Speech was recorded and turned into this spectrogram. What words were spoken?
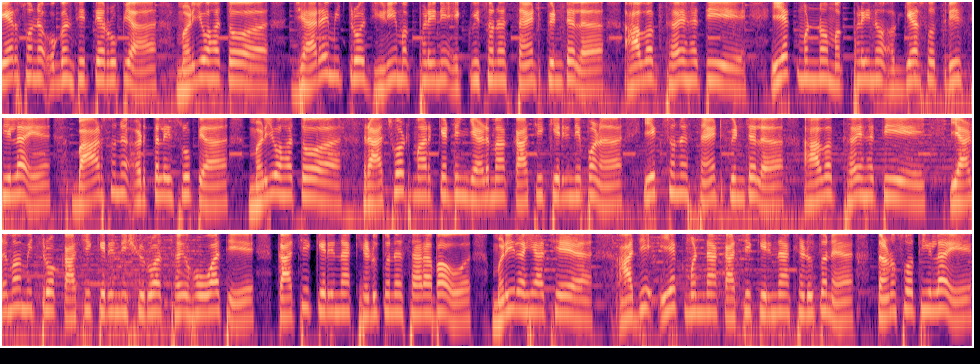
તેરસો ને ઓગણસિત્તેર રૂપિયા મળ્યો હતો. જ્યારે મિત્રો ઝીણી મગફળીની એકવીસો ને સાઠ ક્વિન્ટલ આવક થઈ હતી. એક મણનો મગફળીનો અગિયારસો ત્રીસથી લઈ બારસો ને અડતાલીસ રૂપિયા. મળ્યો હતો રાજકોટ માર્કેટિંગ યાર્ડમાં કાચી કેરીની પણ એકસો ને સાઠ ક્વિન્ટલ આવક થઈ હતી. યાર્ડમાં મિત્રો કાચી કેરીની શરૂઆત થઈ હોવાથી, કાચી કેરીના ખેડૂતોને સારા ભાવ મળી રહ્યા છે. આજે એક મણના કાચી કેરીના ખેડૂતોને ત્રણસોથી લઈ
